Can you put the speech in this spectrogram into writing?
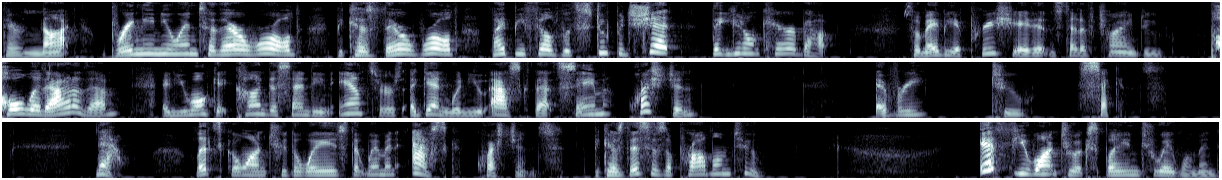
They're not bringing you into their world because their world might be filled with stupid shit that you don't care about. So maybe appreciate it instead of trying to pull it out of them, and you won't get condescending answers again when you ask that same question every two seconds. Now, let's go on to the ways that women ask questions, because this is a problem too. If you want to explain to a woman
